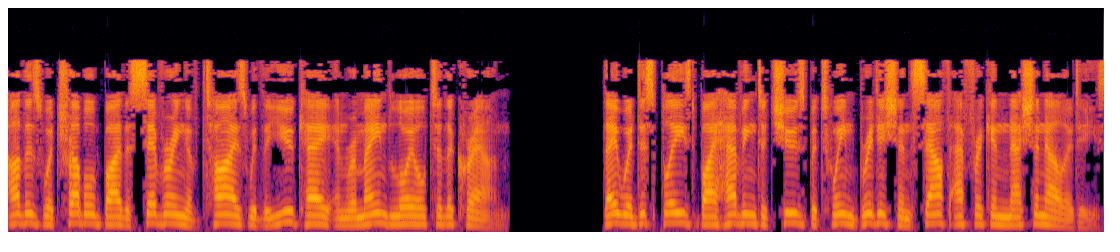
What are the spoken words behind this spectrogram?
others were troubled by the severing of ties with the UK and remained loyal to the Crown. They were displeased by having to choose between British and South African nationalities.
